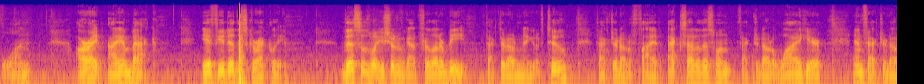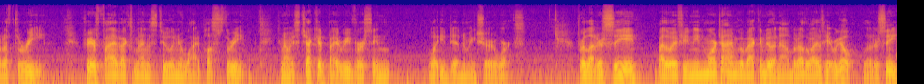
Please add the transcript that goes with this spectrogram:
one. All right, I am back. If you did this correctly, this is what you should have got for letter B. Factored out a negative 2, factored out a 5x out of this one, factored out a y here, and factored out a 3 for your 5x minus 2 and your y plus 3. You can always check it by reversing what you did to make sure it works. For letter C, by the way, if you need more time, go back and do it now, but otherwise, here we go, letter C.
